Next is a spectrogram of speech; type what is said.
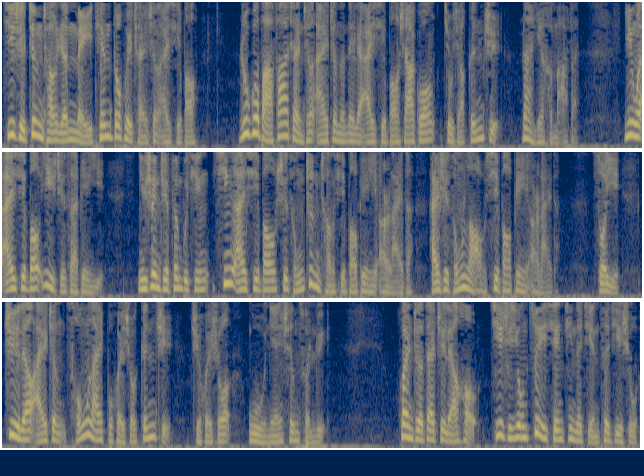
即使正常人每天都会产生癌细胞，如果把发展成癌症的那类癌细胞杀光就叫根治，那也很麻烦。因为癌细胞一直在变异，你甚至分不清新癌细胞是从正常细胞变异而来的，还是从老细胞变异而来的。所以，治疗癌症从来不会说根治，只会说五年生存率。患者在治疗后，即使用最先进的检测技术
